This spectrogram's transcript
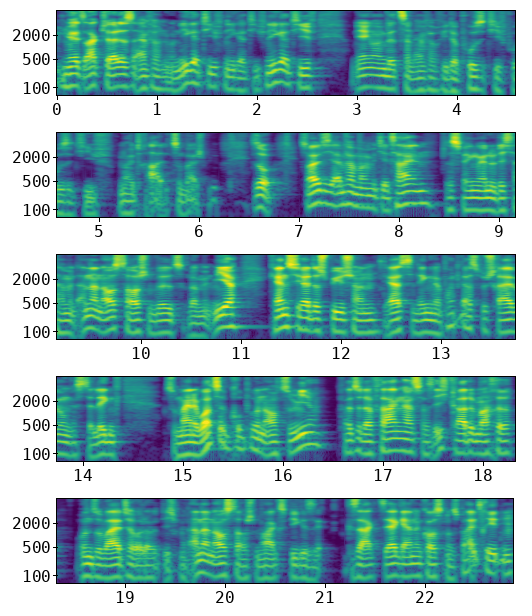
Jetzt aktuell ist es einfach nur negativ, negativ, negativ und irgendwann wird es dann einfach wieder positiv, positiv, neutral zum Beispiel. So, das wollte ich einfach mal mit dir teilen. Deswegen, wenn du dich da mit anderen austauschen willst oder mit mir, kennst du ja das Spiel schon. Der erste Link in der Podcast-Beschreibung ist der Link zu meiner WhatsApp-Gruppe und auch zu mir. Falls du da Fragen hast, was ich gerade mache und so weiter oder dich mit anderen austauschen magst, wie gesagt, sehr gerne kostenlos beitreten.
